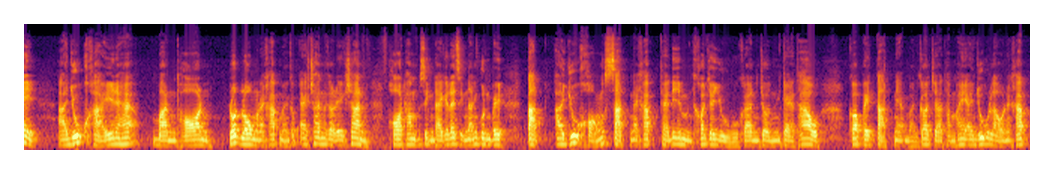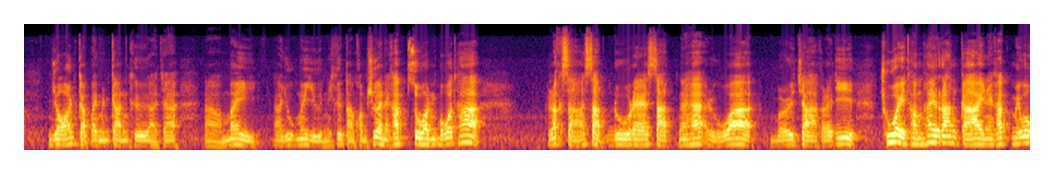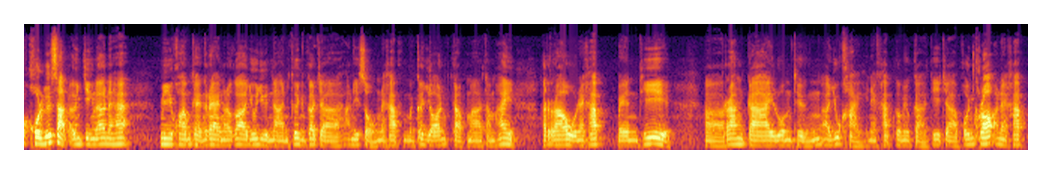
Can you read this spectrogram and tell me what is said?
อายุไขนะฮะบั่นทอนลดลงนะครับ เหมือนกับแอคชั่นกับเรีแอคชั่นพอทำสิ่งใดก็ได้สิ่งนั้นคุณไปตัดอายุของสัตว์นะครับ แทนที่มันเขาจะอยู่กันจนแก่เท่า ก็ไปตัดเนี่ยมันก็จะทำให้อายุเรานะครับ ย้อนกลับไปเหมือนกันคืออาจจะ ไม่อายุไม่ยืนนี่คือตามความเชื่อนะครับ ส่วนบอกว่าถ้ารักษาสัตว์ดูแลสัตว์นะฮะหรือว่าบริจาคอะไรที่ช่วยทำให้ร่างกายนะครับ ไม่ว่าคนหรือสัตว์เอาจริงๆแล้วนะฮะมีความแข็งแรงแล้วก็อายุยืนนานขึ้นก็จะอันิสงส์นะครับ มันก็ย้อนกลับมาทำให้เรานะครับเป็นที่ ร่างกายรวมถึงอายุไขนะครับก็มีโอกาสที่จะพ้นเคราะห์นะครับ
